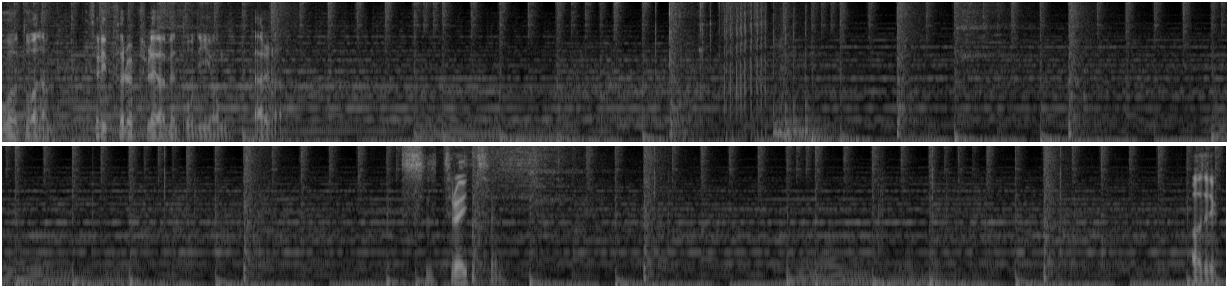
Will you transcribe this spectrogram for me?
아무것도 안함 트리플을 플레이하면 돈이 0달러. 스트레이트. 아직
